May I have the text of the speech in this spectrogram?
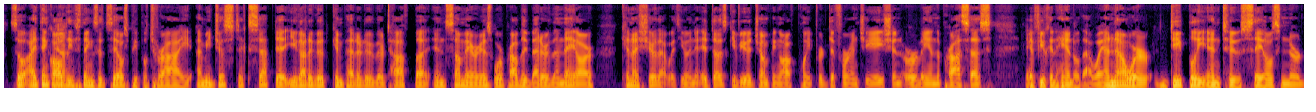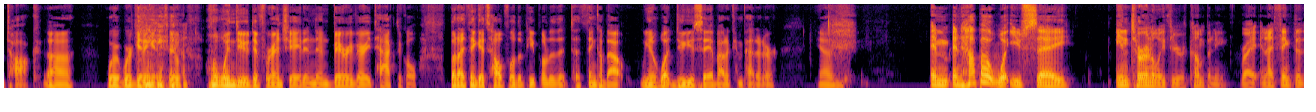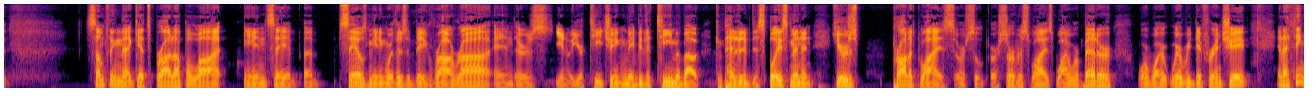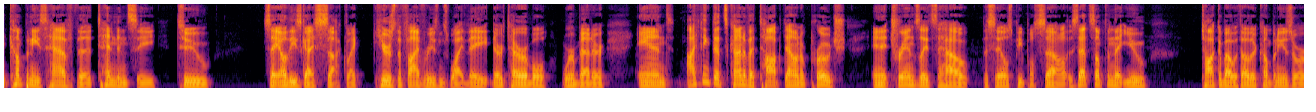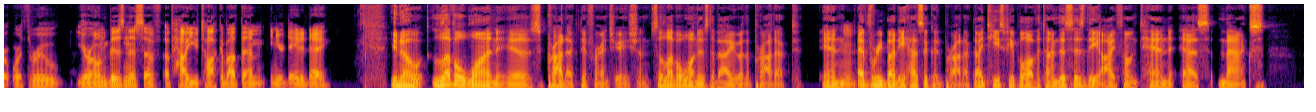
So I think all yeah. these things that salespeople try, I mean, just accept it. You got a good competitor; they're tough, but in some areas, we're probably better than they are. Can I share that with you? And it does give you a jumping off point for differentiation early in the process, if you can handle that way. And now we're deeply into sales nerd talk. Uh, we're we're getting into when do you differentiate, and then very very tactical. But I think it's helpful to people to to think about you know what do you say about a competitor. Yeah, you know, and and how about what you say internally through your company, right? And I think that something that gets brought up a lot in say a, a sales meeting where there's a big rah rah and there's you know you're teaching maybe the team about competitive displacement and here's product wise or or service wise why we're better or why, where we differentiate and i think companies have the tendency to say oh these guys suck like here's the five reasons why they they're terrible we're better. And I think that's kind of a top down approach and it translates to how the salespeople sell. Is that something that you talk about with other companies or, or through your own business of, of how you talk about them in your day to day? You know, level one is product differentiation. So, level one is the value of the product. And mm. everybody has a good product. I tease people all the time. This is the iPhone 10s Max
